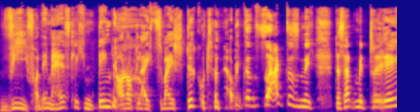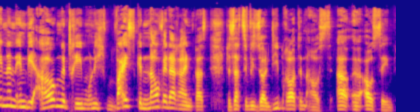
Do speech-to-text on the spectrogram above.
Wie? Von dem hässlichen Ding auch noch gleich zwei Stück? Und dann habe ich gesagt, sag das nicht. Das hat mit Tränen in die Augen getrieben und ich weiß genau, wer da reinpasst. Da sagt sie, wie soll die Braut denn aus, äh, aussehen?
